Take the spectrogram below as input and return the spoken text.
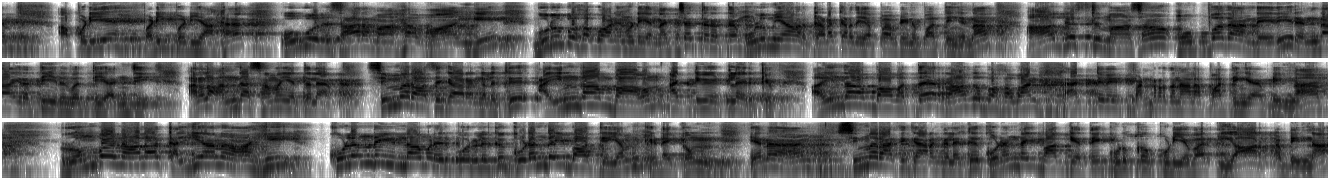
அப்படியே படிப்படியாக ஒவ்வொரு சாரமாக வாங்கி குரு பகவானினுடைய நட்சத்திரத்தை முழுமையா அவர் கடக்கிறது. எப்ப அப்படின்னு பார்த்தீங்கன்னா ஆகஸ்ட் மாசம் முப்பதாம் தேதி ரெண்டாயிரத்தி இருபத்தி அஞ்சு. அதனால அந்த சமயத்துல சிம்ம ராசிக்காரங்களுக்கு ஐந்தாம் பாவம் ஆக்டிவேட்ல இருக்கு. ஐந்தாம் பாவத்தை ராகு பகவான் ஆக்டிவேட் பண்றதுனால பாத்தீங்க அப்படின்னா ரொம்ப நாளா கல்யாணம் ஆகி குழந்தை இல்லாமல் இருப்பவர்களுக்கு குழந்தை பாக்கியம் கிடைக்கும். ஏன்னா சிம்ம ராசிக்காரங்களுக்கு குழந்தை பாக்கியத்தை கொடுக்கக்கூடியவர் யார் அப்படின்னா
